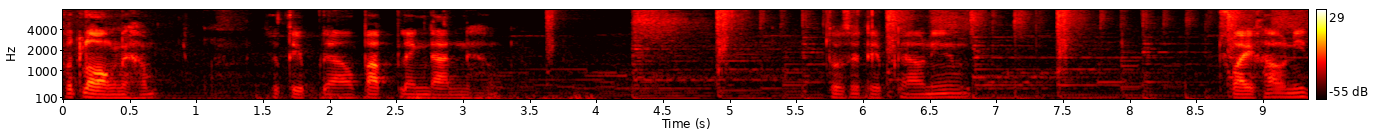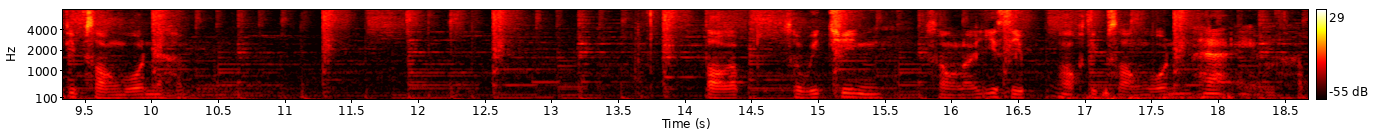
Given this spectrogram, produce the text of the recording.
ทดลองนะครับสเต็ปดาวปรับแรงดันนะครับ ตัวสเต็ปดาวน์นี้ไฟเข้านี้ 12 โวลต์นะครับ ต่อกับสวิตชิ่ง 220 ออก 12 โวลต์ 5 แอมป์นะครับ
